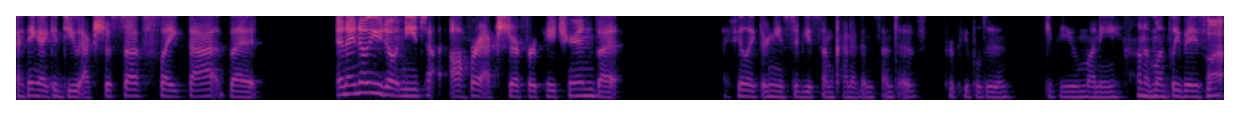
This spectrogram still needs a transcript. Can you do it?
I think I could do extra stuff like that. But, and I know you don't need to offer extra for Patreon, but I feel like there needs to be some kind of incentive for people to give you money on a monthly basis. I,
